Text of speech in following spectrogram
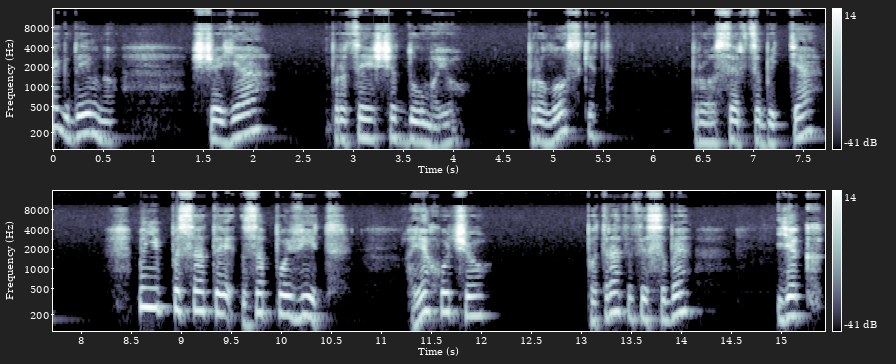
так дивно, що я про це ще думаю, про лоскіт, про серцебиття. Мені б писати заповіт, а я хочу потратити себе як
